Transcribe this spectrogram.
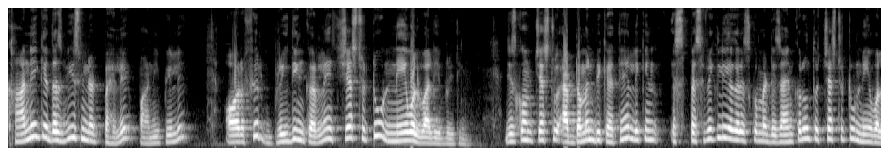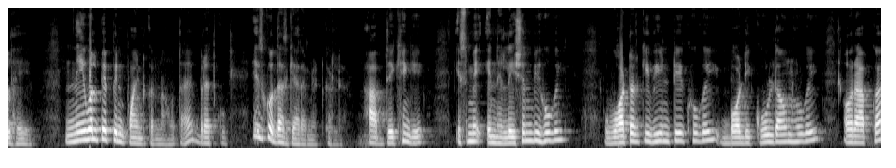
खाने के 10-20 मिनट पहले पानी पी लें और फिर ब्रीदिंग कर लें चेस्ट टू नेवल वाली ब्रीदिंग जिसको हम चेस्ट टू एब्डोमेन भी कहते हैं, लेकिन स्पेसिफिकली अगर इसको मैं डिज़ाइन करूँ तो चेस्ट टू नेवल है ये। नेवल पे पिन पॉइंट करना होता है ब्रेथ को। इसको 10-11 मिनट कर ले। आप देखेंगे, इसमें इनहेलेशन भी हो गई वाटर की भी इनटेक हो गई बॉडी कूल डाउन हो गई, और आपका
